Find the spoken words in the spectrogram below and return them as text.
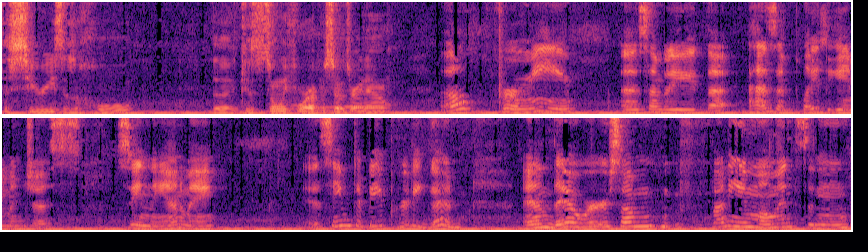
the series as a whole? The because it's only four episodes right now. Oh, for me, as somebody that hasn't played the game and just seen the anime, it seemed to be pretty good. And there were some funny moments, and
